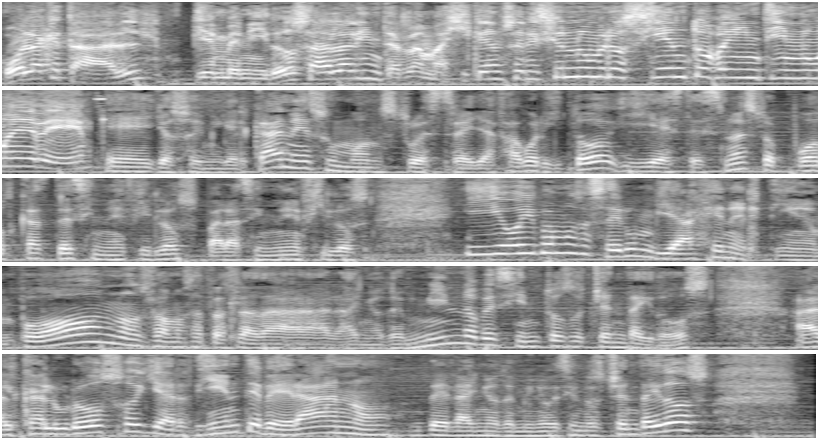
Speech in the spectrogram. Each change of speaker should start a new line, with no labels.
Hola, ¿qué tal? Bienvenidos a La Linterna Mágica en su edición número 129. Eh, yo soy Miguel Canes, su monstruo estrella favorito, y este es nuestro podcast de cinéfilos para cinéfilos. Y hoy vamos a hacer un viaje en el tiempo. Nos vamos a trasladar al año de 1982, al caluroso y ardiente verano del año de 1982.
